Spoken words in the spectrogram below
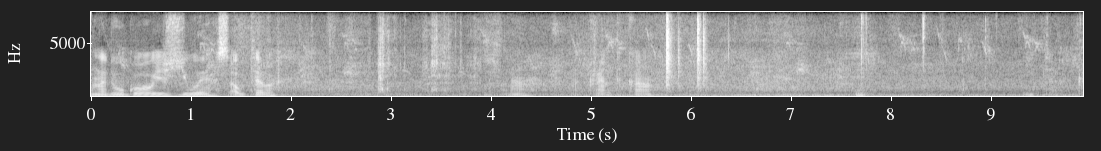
One długo jeździły z autem. Dobra, nakrętka. I tak.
